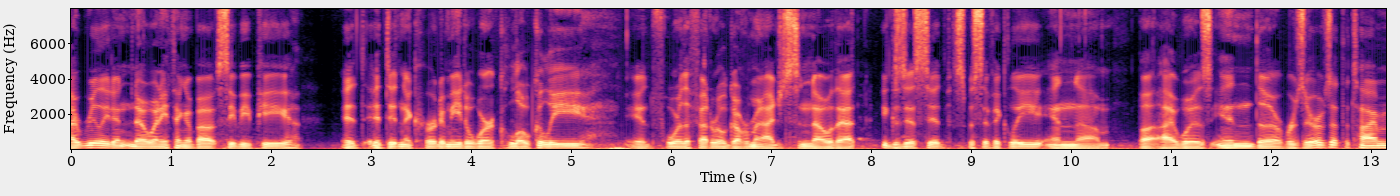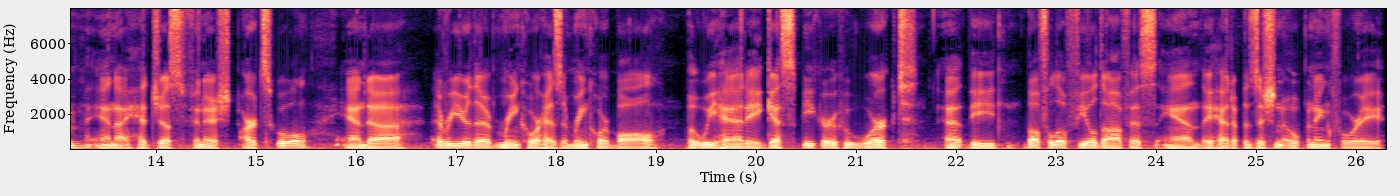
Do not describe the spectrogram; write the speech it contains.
I really didn't know anything about CBP. It, it didn't occur to me to work locally in, for the federal government. I just didn't know that existed specifically in um, but I was in the reserves at the time, and I had just finished art school. And uh, every year, the Marine Corps has a Marine Corps ball, but we had a guest speaker who worked at the Buffalo field office, and they had a position opening for a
